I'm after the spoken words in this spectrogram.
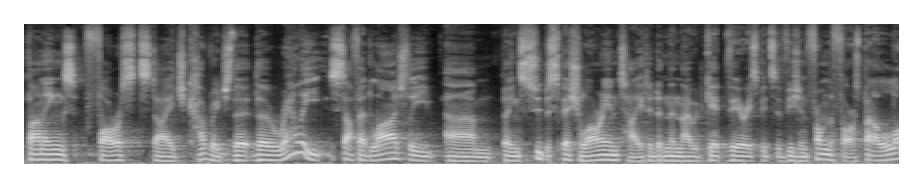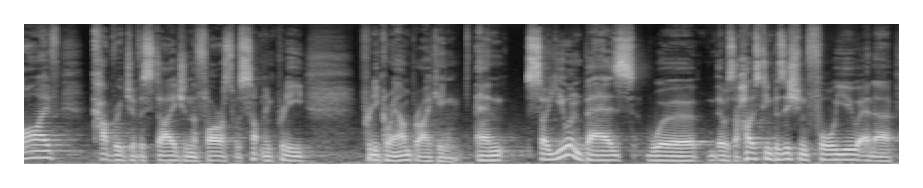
Bunnings Forest Stage coverage. The the rally stuff had largely um, been super special orientated, and then they would get various bits of vision from the forest. But a live coverage of a stage in the forest was something pretty pretty groundbreaking. And so you and Baz were there was a hosting position for you and a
